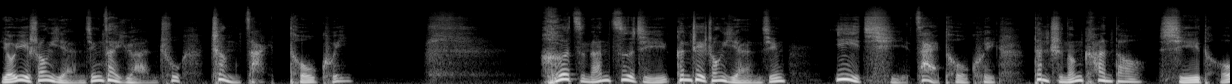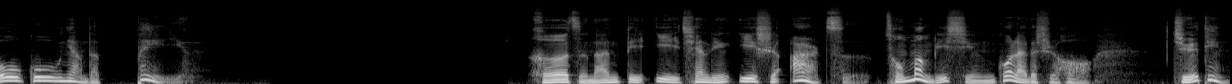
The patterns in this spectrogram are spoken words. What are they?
有一双眼睛在远处正在偷窥。何子楠自己跟这双眼睛一起在偷窥，但只能看到洗头姑娘的背影。何子楠第一千零一十二次从梦里醒过来的时候，决定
